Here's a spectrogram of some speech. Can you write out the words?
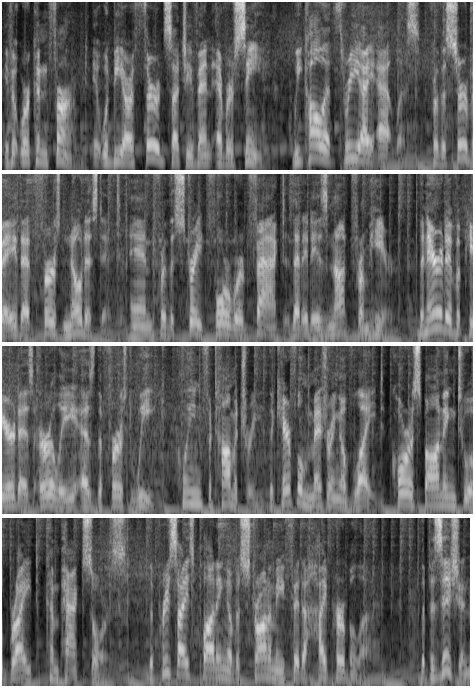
If it were confirmed, it would be our third such event ever seen. We call it 3i Atlas for the survey that first noticed it, and for the straightforward fact that it is not from here. The narrative appeared as early as the first week clean photometry, the careful measuring of light corresponding to a bright, compact source. The precise plotting of astronomy fit a hyperbola. The position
